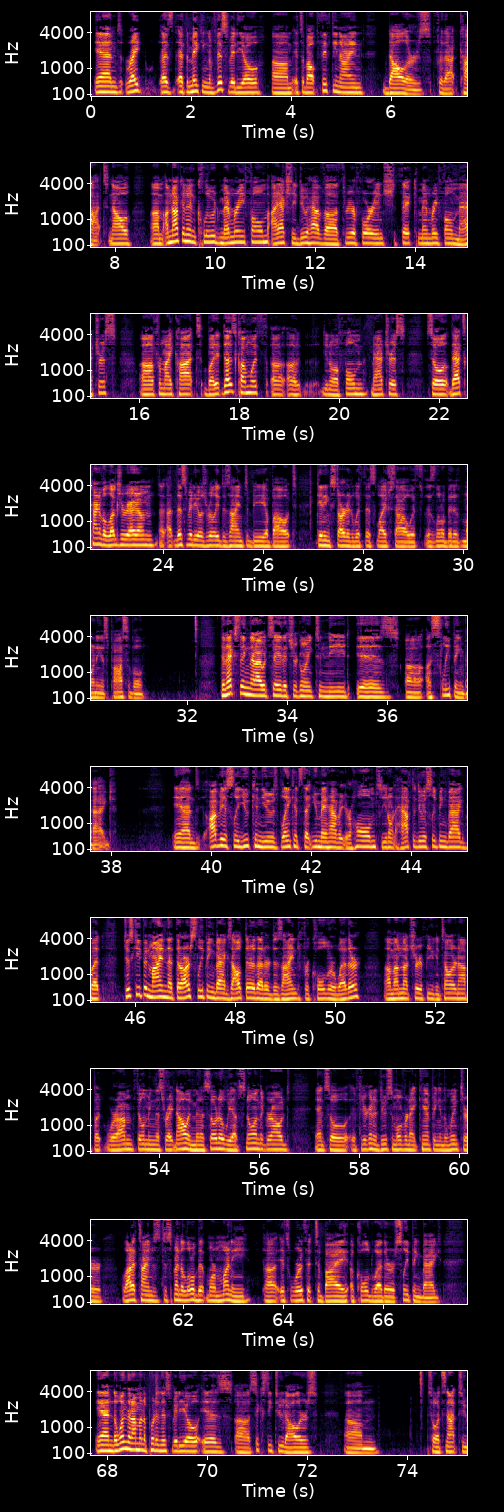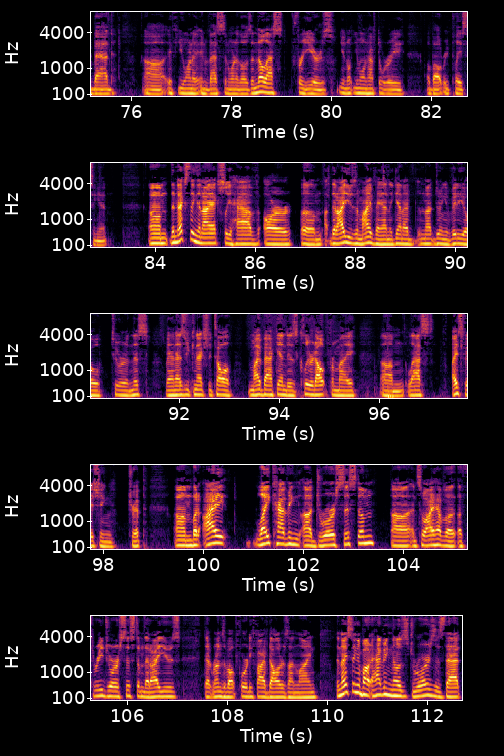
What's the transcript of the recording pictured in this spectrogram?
And right as at the making of this video, um, it's about 59 dollars for that cot. Now, um, I'm not going to include memory foam. I actually do have a three or four inch thick memory foam mattress uh, for my cot, but it does come with a, a, you know a foam mattress. So that's kind of a luxury item. Uh, uh this video is really designed to be about getting started with this lifestyle with as little bit of money as possible. The next thing that I would say that you're going to need is uh, a sleeping bag. And obviously you can use blankets that you may have at your home, so you don't have to do a sleeping bag, but just keep in mind that there are sleeping bags out there that are designed for colder weather. Um, I'm not sure if you can tell or not, but where I'm filming this right now in Minnesota, we have snow on the ground. And so if you're going to do some overnight camping in the winter, a lot of times to spend a little bit more money, uh, it's worth it to buy a cold weather sleeping bag. And the one that I'm going to put in this video is uh, $62. Um, so it's not too bad uh, if you want to invest in one of those. And they'll last for years. You know, you won't have to worry about replacing it. Um, the next thing that I actually have are, um, that I use in my van, again, I'm not doing a video tour in this van. As you can actually tell, my back end is cleared out from my um, last ice fishing trip. Um, but I like having a drawer system. Uh, and so I have a, a three drawer system that I use that runs about $45 online. The nice thing about having those drawers is that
